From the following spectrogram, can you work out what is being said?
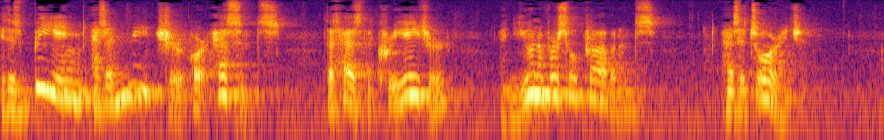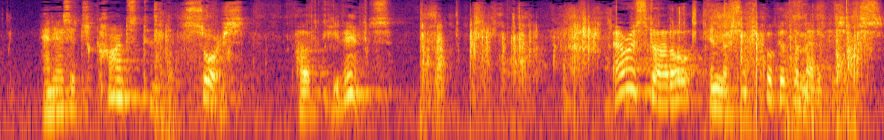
it is being as a nature or essence that has the Creator and universal providence as its origin and as its constant source of events. Aristotle, in the sixth book of the Metaphysics,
